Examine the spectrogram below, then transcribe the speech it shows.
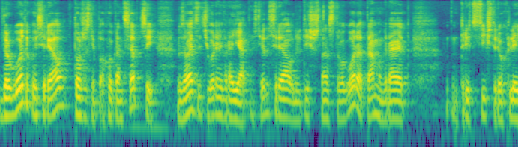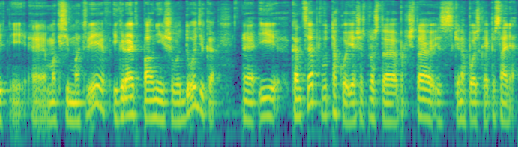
Другой такой сериал, тоже с неплохой концепцией, называется «Теория вероятности». Это сериал 2016 года, там играет 34-летний э, Максим Матвеев играет полнейшего додика, э, и концепт вот такой, я сейчас просто прочитаю из кинопоиска описания.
